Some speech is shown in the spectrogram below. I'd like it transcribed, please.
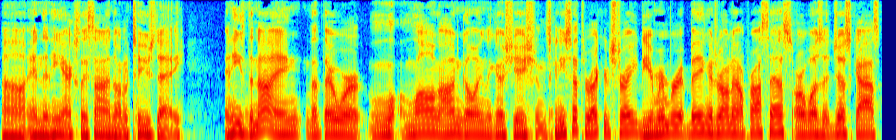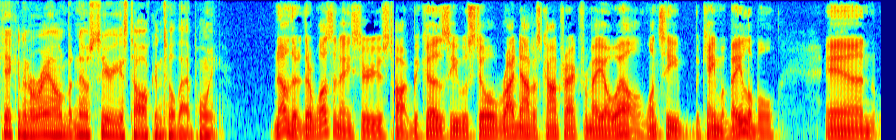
Uh, and then he actually signed on a Tuesday. And he's denying that there were l- long ongoing negotiations. Can you set the record straight? Do you remember it being a drawn out process or was it just guys kicking it around, but no serious talk until that point? No, there, there wasn't any serious talk because he was still riding out his contract from AOL. Once he became available, and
